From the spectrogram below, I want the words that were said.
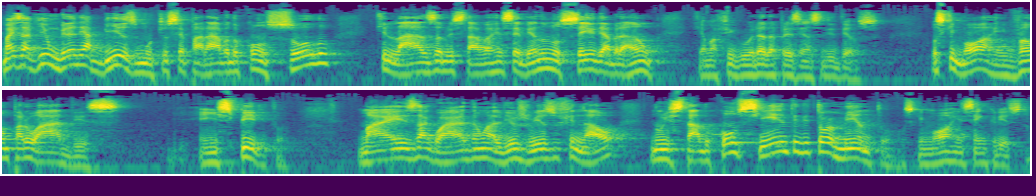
Mas havia um grande abismo que o separava do consolo que Lázaro estava recebendo no seio de Abraão, que é uma figura da presença de Deus. Os que morrem vão para o Hades, em espírito, mas aguardam ali o juízo final num estado consciente de tormento, os que morrem sem Cristo.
